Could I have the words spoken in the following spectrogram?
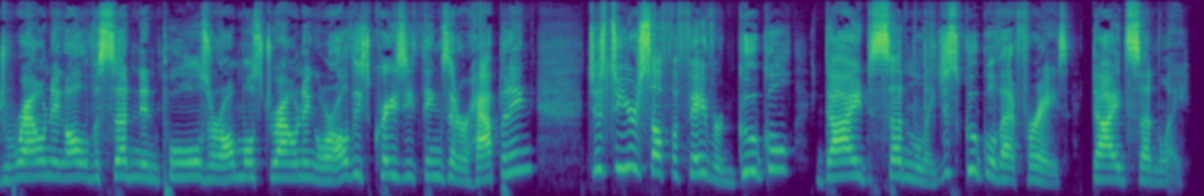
drowning all of a sudden in pools or almost drowning or all these crazy things that are happening, just do yourself a favor. Google died suddenly. Just Google that phrase, died suddenly.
